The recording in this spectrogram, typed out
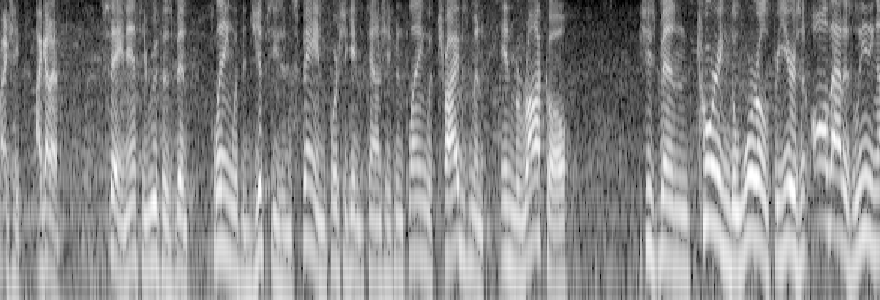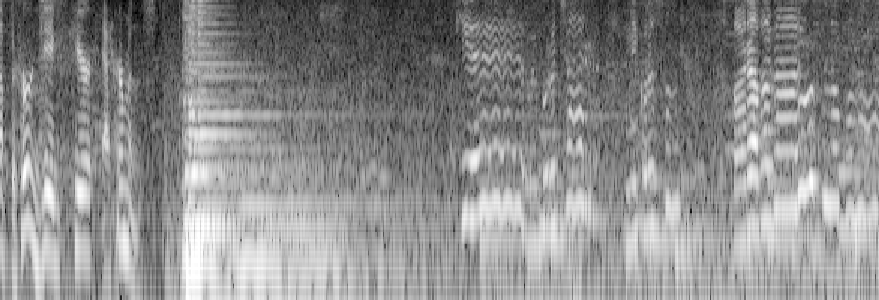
Actually, I gotta say, Nancy Ruth has been playing with the gypsies in Spain before she came to town. She's been playing with tribesmen in Morocco. She's been touring the world for years, and all that is leading up to her gig here at Hermann's. Quiero emborrachar mi corazón para pagar un loco amor.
